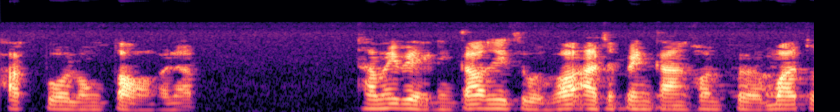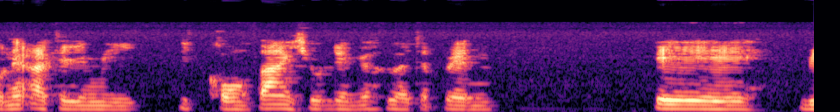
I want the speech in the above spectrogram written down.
พักตัวลงต่อนะครับถ้าไม่เบรก 1940 เพราะอาจจะเป็นการคอนเฟิร์มว่าตัวนี้อาจจะยังมีอีกโครงสร้างชุดหนึ่งก็คือจจะเป็น A B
